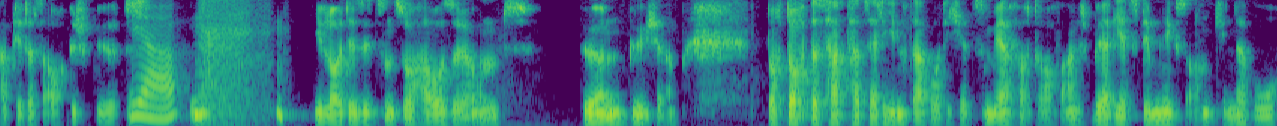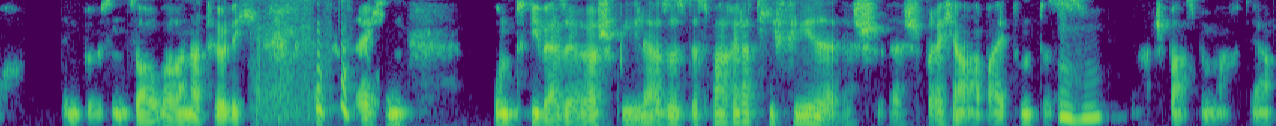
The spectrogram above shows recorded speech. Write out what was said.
habt ihr das auch gespürt? Ja. Die Leute sitzen zu Hause und hören Bücher. Doch, doch, das hat tatsächlich, da wurde ich jetzt mehrfach darauf angesprochen, werde jetzt demnächst auch ein Kinderbuch, den bösen Zauberer natürlich, sprechen und diverse Hörspiele. Also es, das war relativ viel äh, Sprecherarbeit und das mhm. hat Spaß gemacht, ja.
